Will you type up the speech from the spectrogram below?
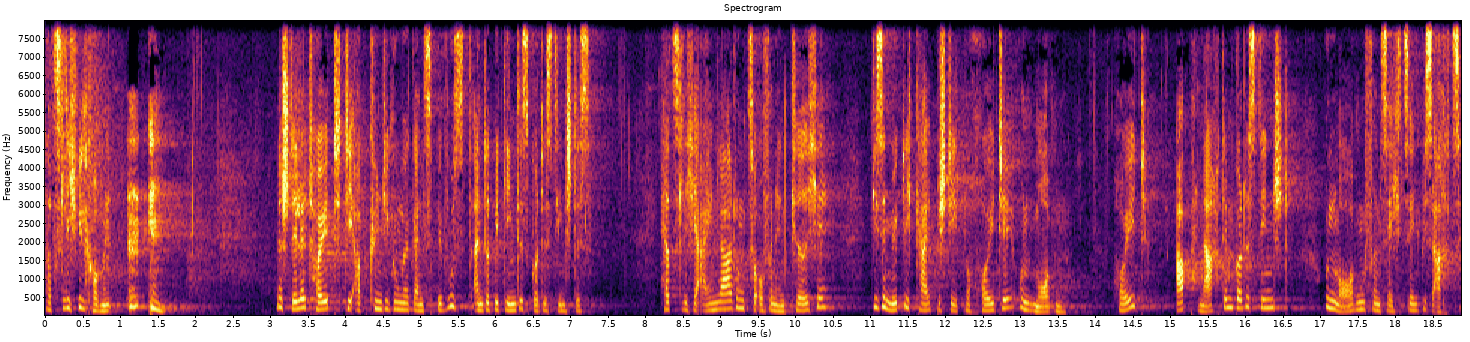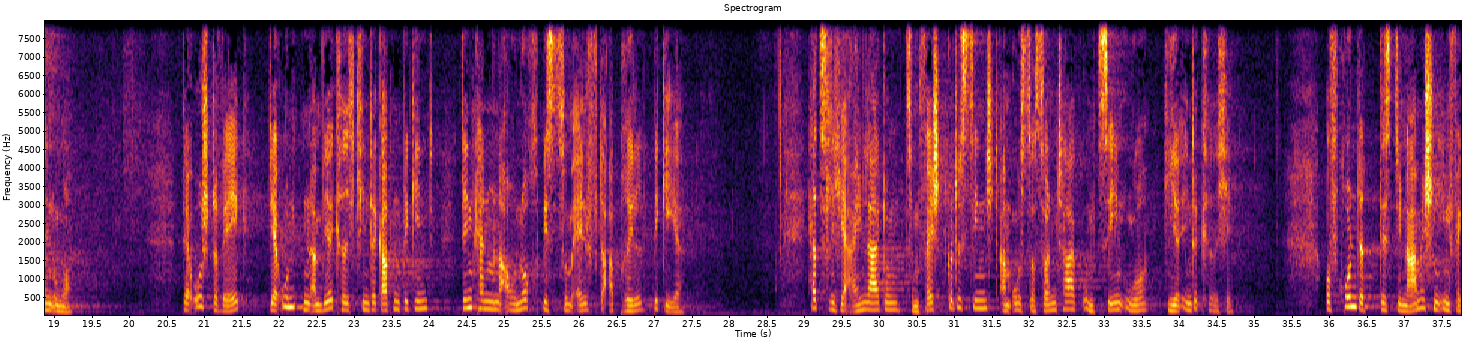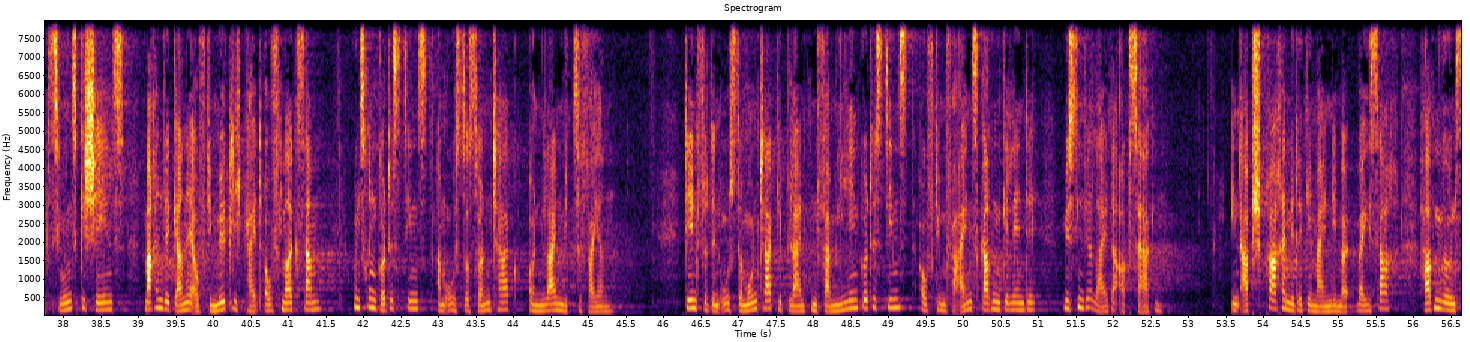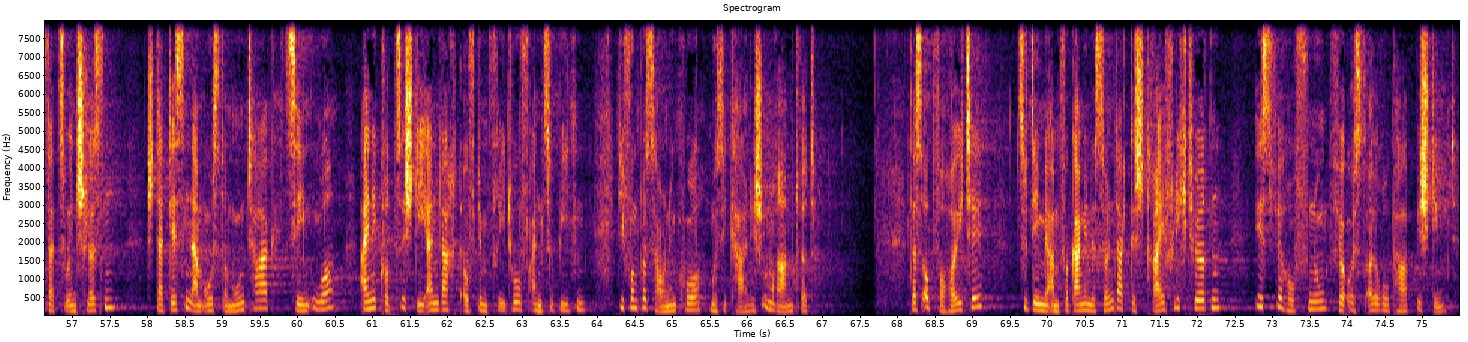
Herzlich willkommen. Wir stellen heute die Abkündigungen ganz bewusst an der Beginn des Gottesdienstes. Herzliche Einladung zur offenen Kirche. Diese Möglichkeit besteht noch heute und morgen. Heute ab nach dem Gottesdienst und morgen von 16 bis 18 Uhr. Der Osterweg, der unten am Wehrkirchkindergarten beginnt, den kann man auch noch bis zum 11. April begehen. Herzliche Einladung zum Festgottesdienst am Ostersonntag um 10 Uhr hier in der Kirche. Aufgrund des dynamischen Infektionsgeschehens machen wir gerne auf die Möglichkeit aufmerksam, unseren Gottesdienst am Ostersonntag online mitzufeiern. Den für den Ostermontag geplanten Familiengottesdienst auf dem Vereinsgartengelände müssen wir leider absagen. In Absprache mit der Gemeinde Weisach haben wir uns dazu entschlossen, stattdessen am Ostermontag 10 Uhr eine kurze Stehandacht auf dem Friedhof anzubieten, die vom Posaunenchor musikalisch umrahmt wird. Das Opfer heute, zu dem wir am vergangenen Sonntag das Streiflicht hörten, ist für Hoffnung für Osteuropa bestimmt.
